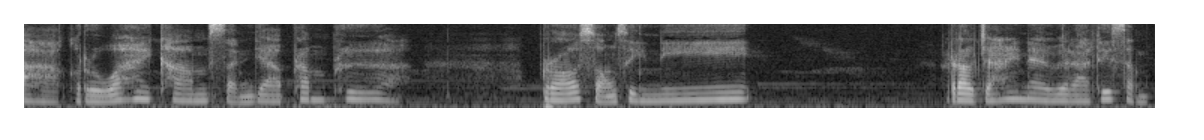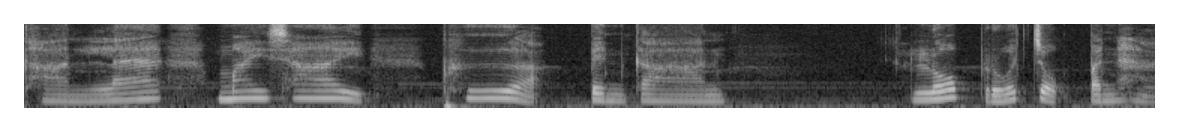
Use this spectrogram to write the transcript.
ปากหรือว่าให้คำสัญญาพร่ำเพรื่อ เพราะสองสิ่งนี้ เราจะให้ในเวลาที่สำคัญและไม่ใช่เพื่อเป็นการลบหรือว่าจบปัญหา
